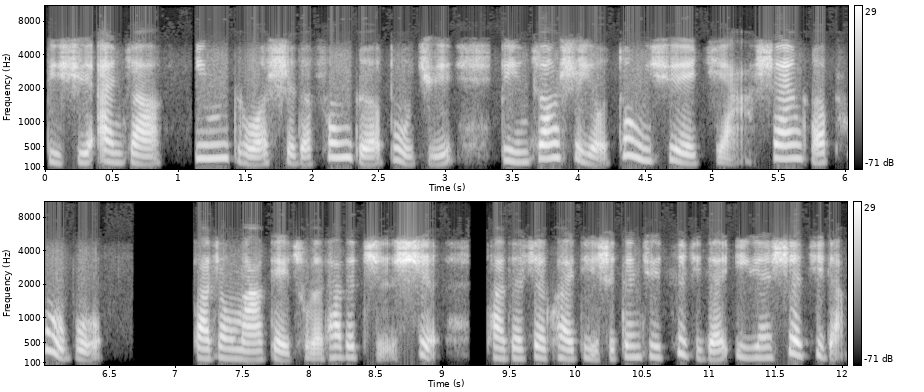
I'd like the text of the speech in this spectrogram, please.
必须按照。英国式的风格布局，并装饰有洞穴、假山和瀑布。大仲马给出了他的指示，他的这块地是根据自己的意愿设计的。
